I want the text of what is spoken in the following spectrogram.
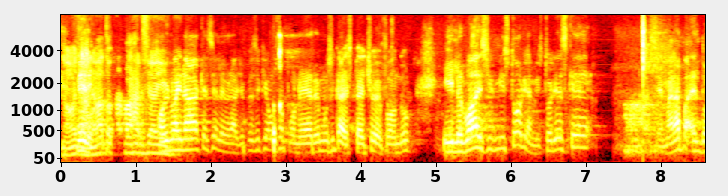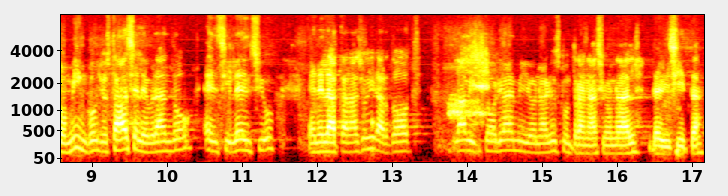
No, ya le va a tocar bajarse ahí. Hoy no hay nada que celebrar. Yo pensé que íbamos a poner música de despecho de fondo y les voy a decir mi historia. Mi historia es que la semana, el domingo, yo estaba celebrando en silencio en el Atanasio Girardot la victoria de Millonarios contra Nacional de visita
